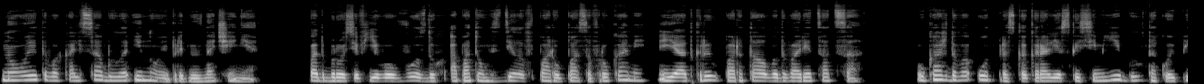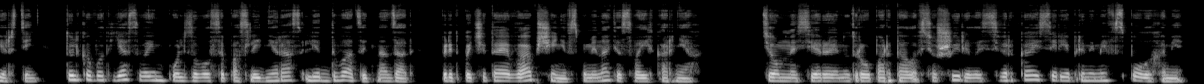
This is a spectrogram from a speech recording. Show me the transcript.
но у этого кольца было иное предназначение. Подбросив его в воздух, а потом сделав пару пасов руками, я открыл портал во дворец отца. У каждого отпрыска королевской семьи был такой перстень, только вот я своим пользовался последний раз лет двадцать назад, предпочитая вообще не вспоминать о своих корнях. Темно-серое нутро портала все ширилось, сверкая серебряными всполохами.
